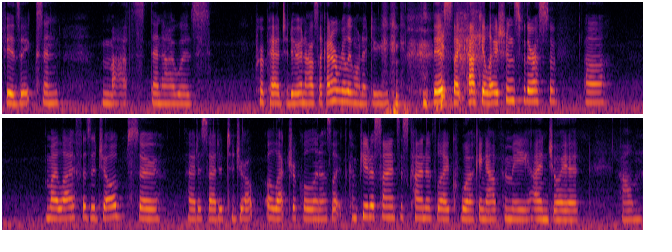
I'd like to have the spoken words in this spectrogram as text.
physics and maths than I was prepared to do. And I was like, I don't really want to do this, like calculations for the rest of uh, my life as a job. So I decided to drop electrical, and I was like, computer science is kind of like working out for me. I enjoy it. Um,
